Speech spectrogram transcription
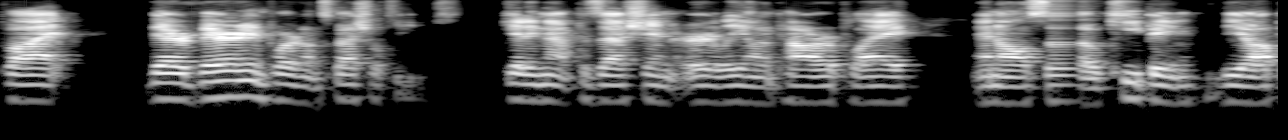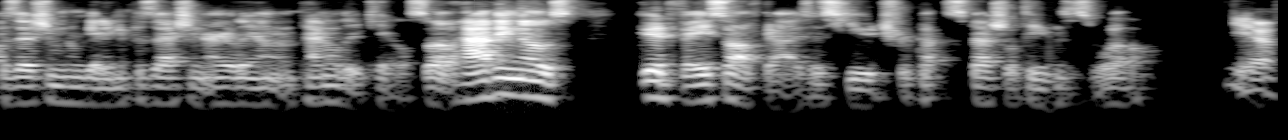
but they're very important on special teams. Getting that possession early on a power play and also keeping the opposition from getting a possession early on a penalty kill. So having those good face-off guys is huge for special teams as well. Yeah,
